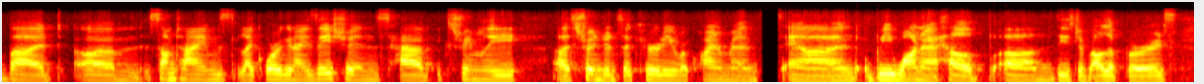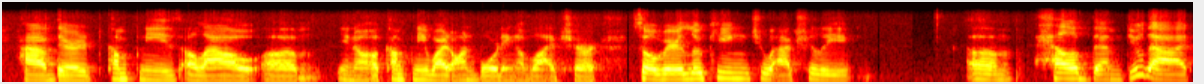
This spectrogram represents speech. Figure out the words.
but um, sometimes like organizations have extremely uh, stringent security requirements, and we want to help um, these developers have their companies allow um, you know a company-wide onboarding of LiveShare. So we're looking to actually um, help them do that,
